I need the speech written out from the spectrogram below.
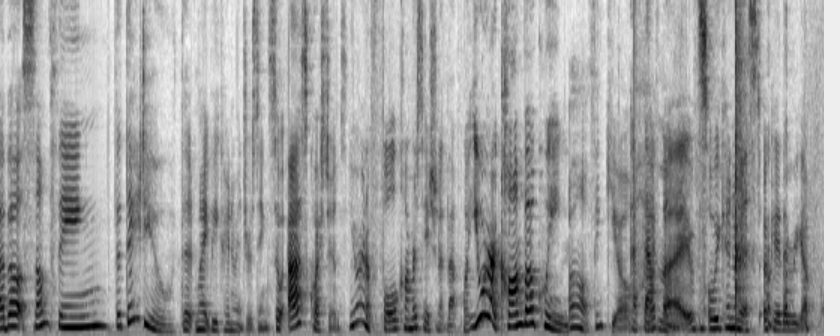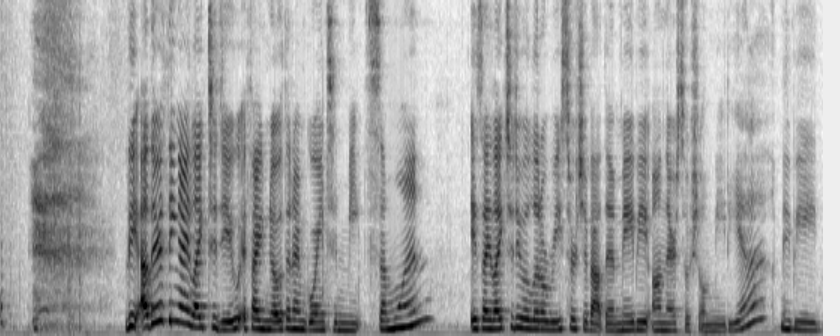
about something that they do that might be kind of interesting. So ask questions. You're in a full conversation at that point. You are a convo queen. Oh, thank you. At that High moment. five. Oh, we kind of missed. Okay, there we go. The other thing I like to do if I know that I'm going to meet someone is I like to do a little research about them, maybe on their social media, maybe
